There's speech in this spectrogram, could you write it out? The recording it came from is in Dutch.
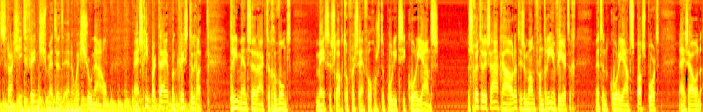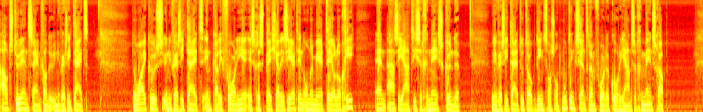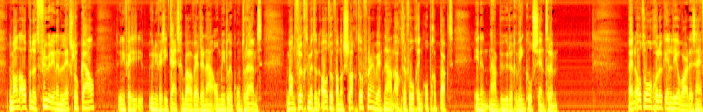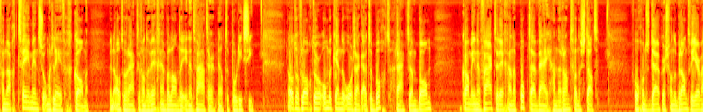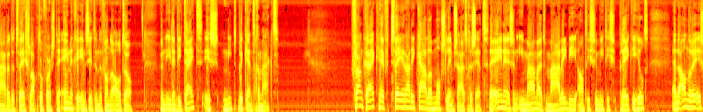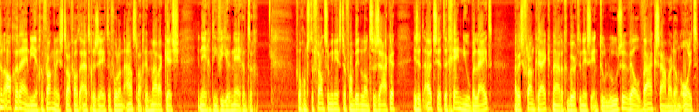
is Rachid Finch met het NOS-journaal. Bij een schietpartij op een christelijke... Drie mensen raakten gewond. De meeste slachtoffers zijn volgens de politie Koreaans. De schutter is aangehouden. Het is een man van 43 met een Koreaans paspoort. Hij zou een oud-student zijn van de universiteit. De Waikus Universiteit in Californië is gespecialiseerd in onder meer theologie en Aziatische geneeskunde. De universiteit doet ook dienst als ontmoetingscentrum voor de Koreaanse gemeenschap. De man opende het vuur in een leslokaal. Het universiteitsgebouw werd daarna onmiddellijk ontruimd. De man vluchtte met een auto van een slachtoffer en werd na een achtervolging opgepakt in een naburig winkelcentrum. Bij een autoongeluk in Leeuwarden zijn vannacht twee mensen om het leven gekomen. Een auto raakte van de weg en belandde in het water, meldt de politie. De auto vloog door onbekende oorzaak uit de bocht, raakte een boom en kwam in een vaart terecht aan de Poptawei aan de rand van de stad. Volgens duikers van de brandweer waren de twee slachtoffers de enige inzittenden van de auto. Hun identiteit is niet bekendgemaakt. Frankrijk heeft twee radicale moslims uitgezet. De ene is een imam uit Mali die antisemitische preken hield. En de andere is een Algerijn die een gevangenisstraf had uitgezeten voor een aanslag in Marrakesh in 1994. Volgens de Franse minister van Binnenlandse Zaken is het uitzetten geen nieuw beleid, maar is Frankrijk na de gebeurtenissen in Toulouse wel waakzamer dan ooit.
